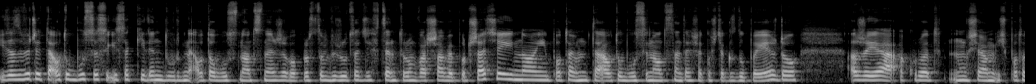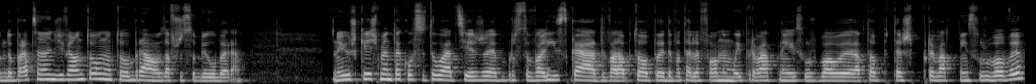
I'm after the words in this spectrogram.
I zazwyczaj te autobusy jest taki jeden durny autobus nocny, że po prostu wyrzuca cię w centrum Warszawy po trzeciej, no i potem te autobusy nocne też jakoś tak z dupy jeżdżą. A że ja akurat musiałam iść potem do pracy na dziewiątą, no to brałam zawsze sobie Ubera. No już kiedyś miałam taką sytuację, że po prostu walizka, dwa laptopy, dwa telefony, mój prywatny i służbowy, laptop też prywatny i służbowy.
